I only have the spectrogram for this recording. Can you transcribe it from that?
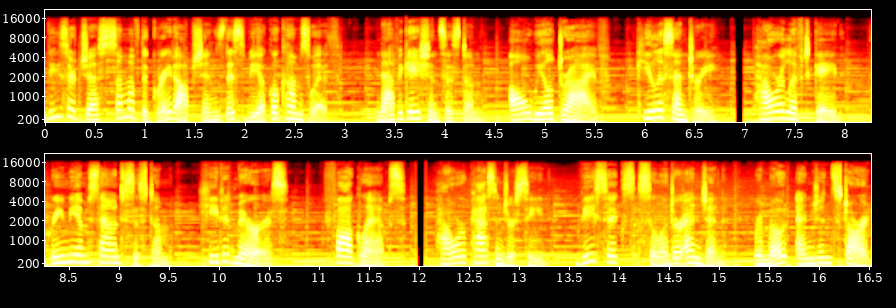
These are just some of the great options this vehicle comes with. Navigation system, all-wheel drive, keyless entry, power liftgate, premium sound system, heated mirrors, fog lamps, power passenger seat, V6 cylinder engine, remote engine start,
